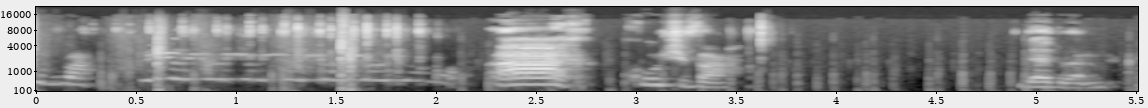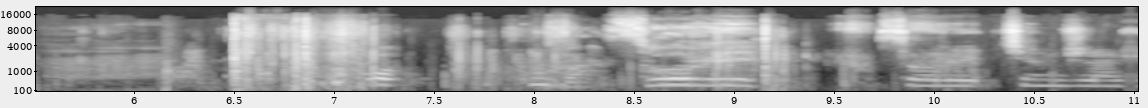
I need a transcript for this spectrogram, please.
Kurwa. Ach, kuźwa. Dedłem. Kurwa, sorry. Sorry, chciałem wziąć,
